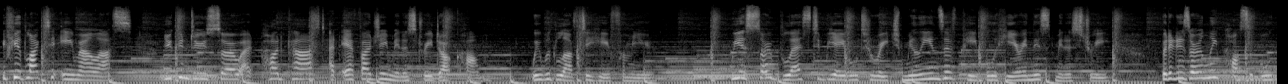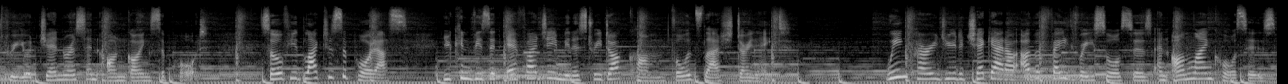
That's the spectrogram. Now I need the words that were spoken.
If you'd like to email us, you can do so at podcast at frgministry.com. We would love to hear from you. We are so blessed to be able to reach millions of people here in this ministry, but it is only possible through your generous and ongoing support. So if you'd like to support us, you can visit frgministry.com forward slash donate. We encourage you to check out our other faith resources and online courses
